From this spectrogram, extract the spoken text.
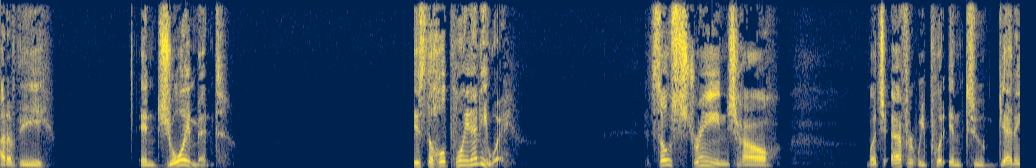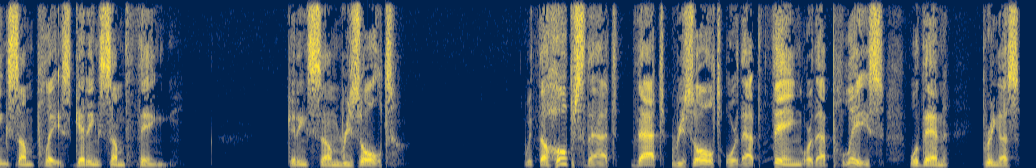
out of the enjoyment is the whole point anyway. It's so strange how much effort we put into getting some place, getting something, getting some result with the hopes that that result or that thing or that place will then bring us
